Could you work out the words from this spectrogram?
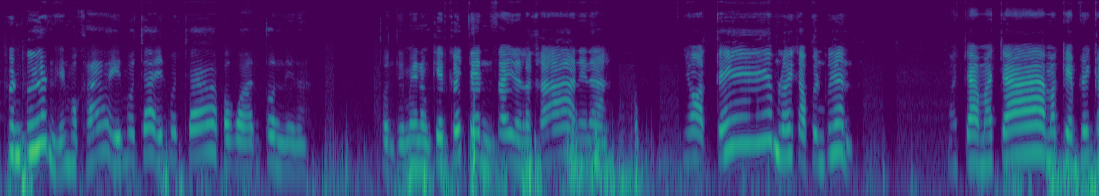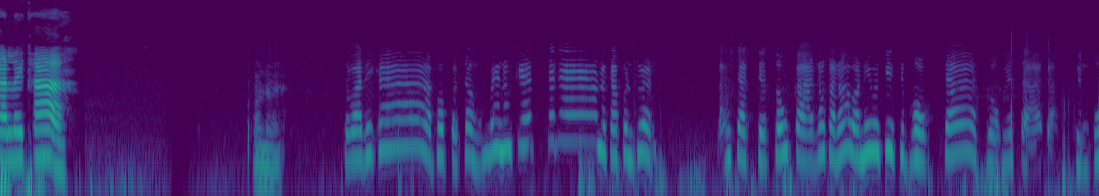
ดเพื่อนๆเห็นบ่คะเห็นบ่จ้าเห็นบ่จ้าผักหวานต้นนี่นะต้นที่แม่น้องเกดเคยเต้นใส่นั่นล่ะค่ะนี่นะยอดเต็มเลยค่ะเพื่อนๆมาจ้ามาจ้า มาเก็บด้วยกันเลยค่ะเอาหน่อยสวัสดีค่ะพบกับช่องแม่น้องเกดชาแนลนะคะเพื่อนๆหลังจากเสร็จสงกรารแล้วค่ะเนาะวันนี้วันที่สิบหกจ้า16เมษายนกะขึ้นภู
